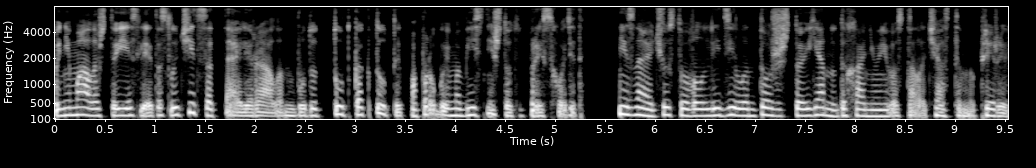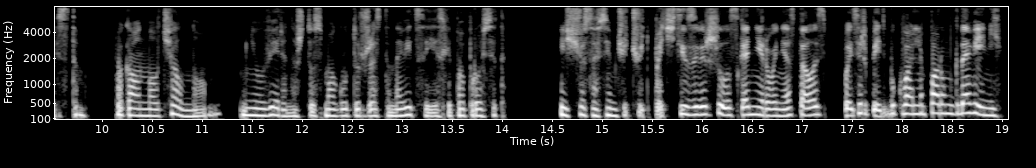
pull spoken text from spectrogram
понимала, что если это случится, Тайлер и Аллан будут тут как тут, и попробуем объяснить, что тут происходит. Не знаю, чувствовал ли Дилан то же, что и я, но дыхание у него стало частым и прерывистым. Пока он молчал, но не уверена, что смогу тут же остановиться, если попросит. Еще совсем чуть-чуть, почти завершила сканирование, осталось потерпеть буквально пару мгновений.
